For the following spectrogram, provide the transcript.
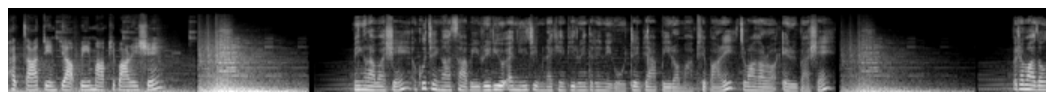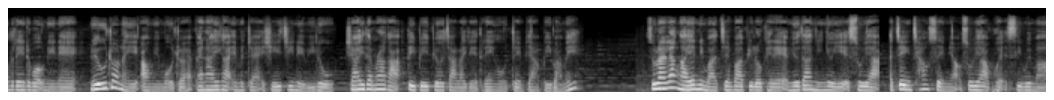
ဖတ်ကြားတင်ပြပေးမှာဖြစ်ပါတယ်ရှင်။ မင်္ဂလာပါရှင်အခုချိန်ကစပြီး Radio NUG မနက်ခင်းပြည်တွင်းသတင်းတွေကိုတင်ပြပေးတော့မှာဖြစ်ပါတယ်ကျွန်မကတော့ Airy ပါရှင်ပထမဆုံးသတင်းတစ်ပုဒ်အနေနဲ့နှွေဦးတော်လှန်ရေးအောင်မြင်မှုအတွက်ဗန်နာယီကအင်မတန်အရေးကြီးနေပြီလို့ယာယီသမရကတည်ပေးပြောကြားလိုက်တဲ့သတင်းကိုတင်ပြပေးပါမယ်ဇူလိုင်လ9ရက်နေ့မှာကျင်းပပြုလုပ်ခဲ့တဲ့အမျိုးသားညီညွတ်ရေးအစိုးရအကြိမ်60မြောက်အစိုးရအဖွဲ့အစည်းအဝေးမှာ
